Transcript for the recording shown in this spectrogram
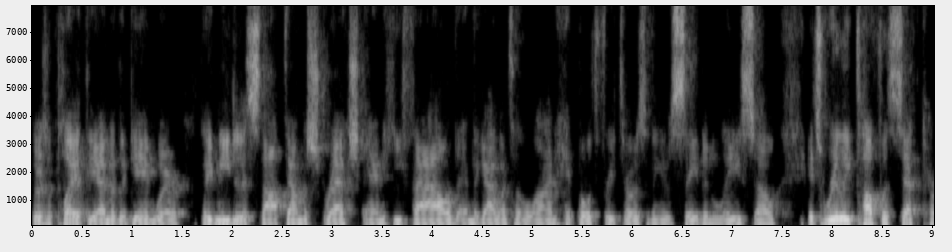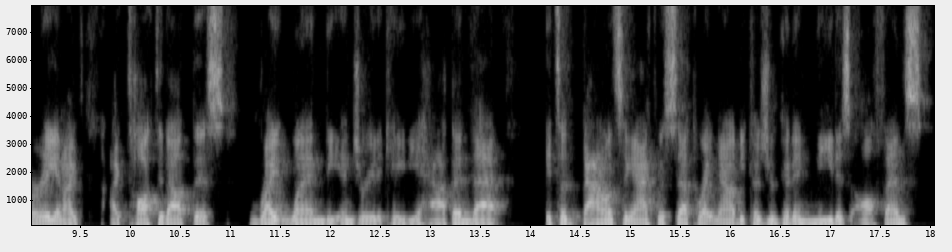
There was a play at the end of the game where they needed to stop down the stretch and he fouled, and the guy went to the line, hit both free throws. I think it was Saben Lee. So it's really tough with Seth Curry. And I, I talked about this right when the injury to KD happened that it's a balancing act with Seth right now because you're going to need his offense.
